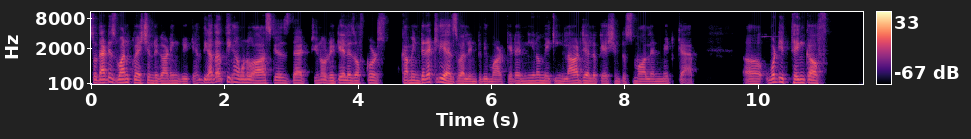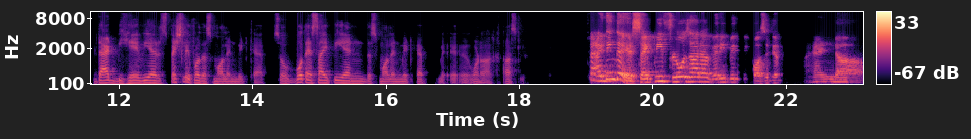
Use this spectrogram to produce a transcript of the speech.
So that is one question regarding retail. The other thing I want to ask is that, you know, retail is of course coming directly as well into the market and, you know, making large allocation to small and mid cap uh, what do you think of that behavior, especially for the small and mid cap? So both SIP and the small and mid cap, uh, uh want to ask you. I think the SIP flows are a very big positive. And uh,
